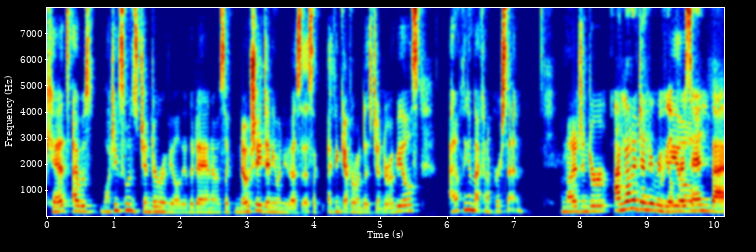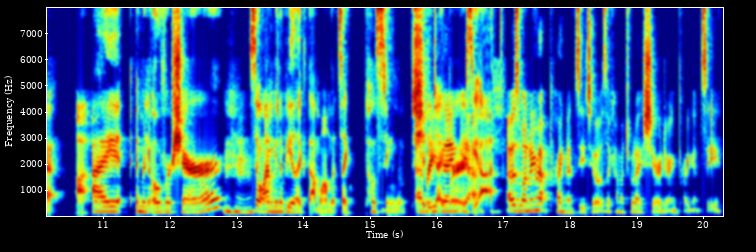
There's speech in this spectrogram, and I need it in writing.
Kids, I was watching someone's gender reveal the other day and I was like, no shade to anyone who does this. Like, I think everyone does gender reveals. I don't think I'm that kind of person. I'm not a gender. I'm not a gender reveal, Reveal. person, but I, am an oversharer. Mhm. So I'm gonna be like that mom that's like posting the shitty Everything, diapers. yeah. Yeah. I was wondering about pregnancy too. I was like, how much would I share during pregnancy?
